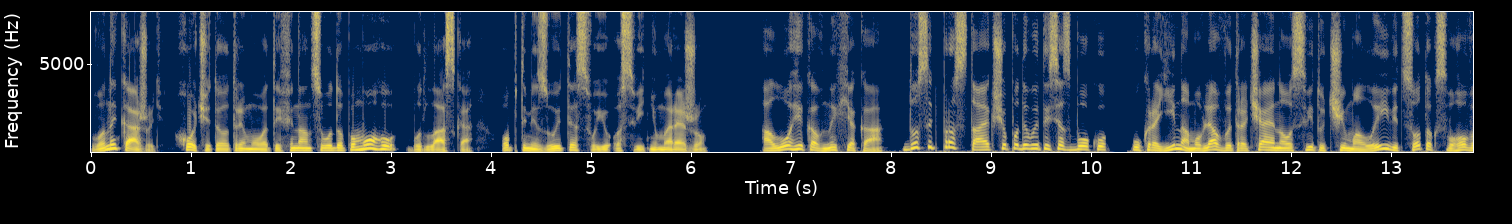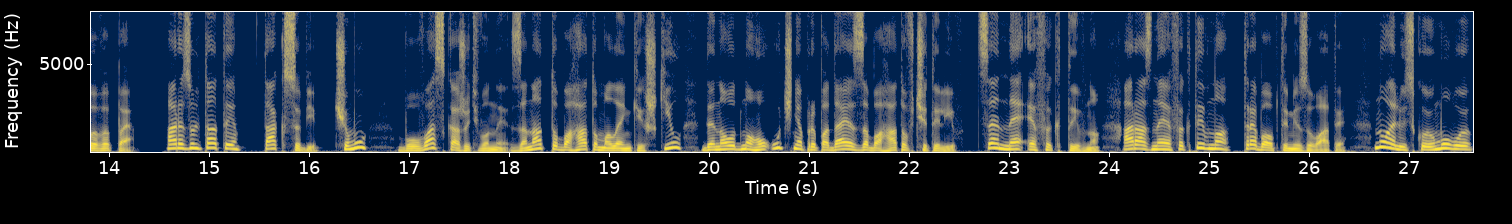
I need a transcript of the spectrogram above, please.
Вони кажуть: хочете отримувати фінансову допомогу? Будь ласка, оптимізуйте свою освітню мережу. А логіка в них яка? Досить проста, якщо подивитися збоку. Україна, мовляв, витрачає на освіту чималий відсоток свого ВВП. А результати так собі. Чому? Бо у вас, кажуть вони, занадто багато маленьких шкіл, де на одного учня припадає забагато вчителів. Це неефективно. А раз неефективно, треба оптимізувати. Ну а людською мовою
